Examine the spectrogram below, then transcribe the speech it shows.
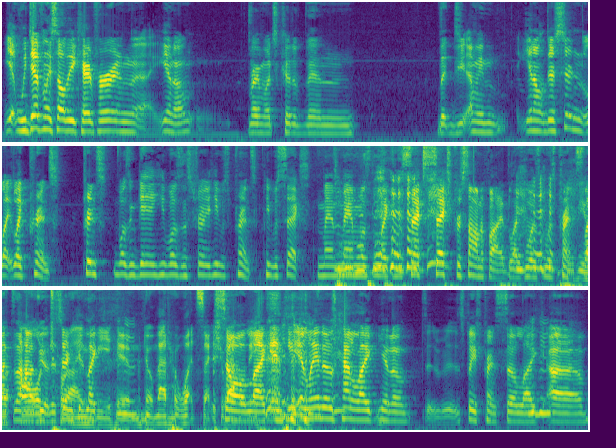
Yeah, we definitely saw that he cared for her, and uh, you know, very much could have been. But I mean, you know, there's certain like like Prince. Prince wasn't gay. He wasn't straight. He was Prince. He was sex. Man, man was like sex, sex personified. Like was was Prince. We like the how view. There's certain like be him, no matter what sexuality. So like, and he and Lando's kind of like you know, space prince. So like, mm-hmm. uh,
